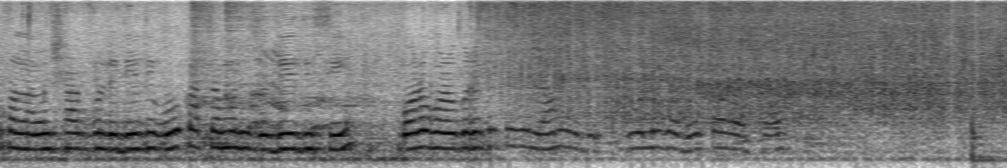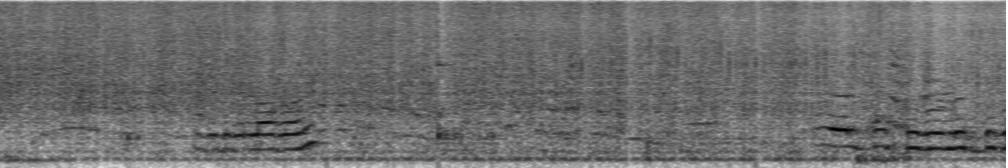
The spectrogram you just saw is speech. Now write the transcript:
এখন আমি শাকগুলি দিয়ে দিব কাঁচামরিচ দিয়ে দিছি। বড় বড় করে কেটে দিলাম গলে যাবে কড়া শাক দিয়ে লবণ। অল্প একটু হলুদ দিব।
